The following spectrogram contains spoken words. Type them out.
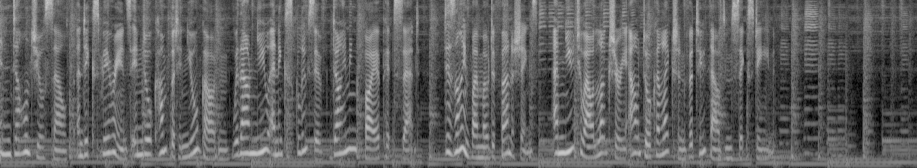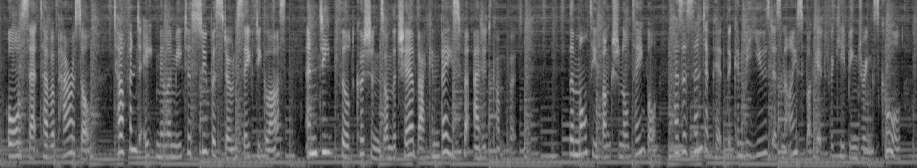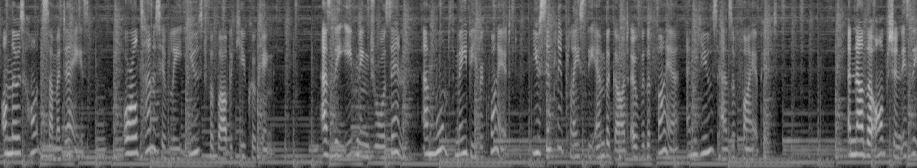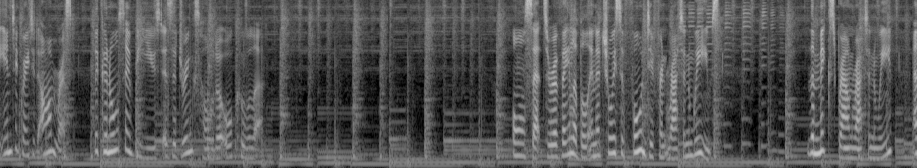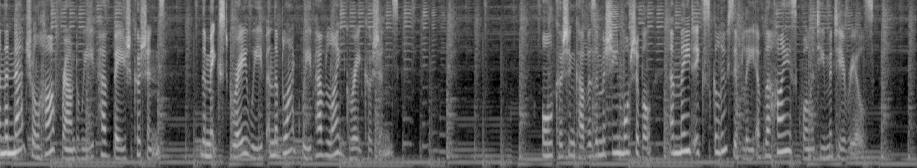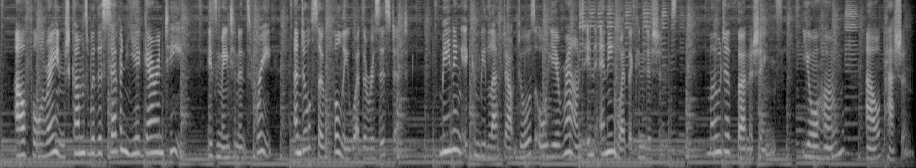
Indulge yourself and experience indoor comfort in your garden with our new and exclusive dining fire pit set, designed by Moda Furnishings and new to our luxury outdoor collection for 2016. All sets have a parasol, toughened 8mm Superstone safety glass, and deep filled cushions on the chair back and base for added comfort. The multifunctional table has a center pit that can be used as an ice bucket for keeping drinks cool on those hot summer days, or alternatively used for barbecue cooking. As the evening draws in and warmth may be required, you simply place the ember guard over the fire and use as a fire pit. Another option is the integrated armrest that can also be used as a drinks holder or cooler. All sets are available in a choice of four different rattan weaves. The mixed brown rattan weave and the natural half round weave have beige cushions. The mixed grey weave and the black weave have light grey cushions. All cushion covers are machine washable and made exclusively of the highest quality materials. Our full range comes with a 7 year guarantee, is maintenance free, and also fully weather resistant meaning it can be left outdoors all year round in any weather conditions. Moda Furnishings. Your home, our passion.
